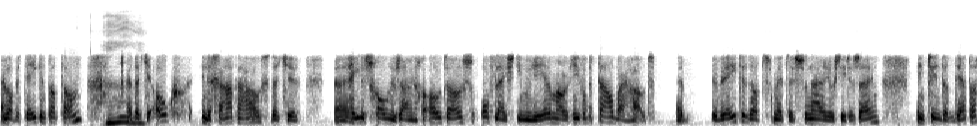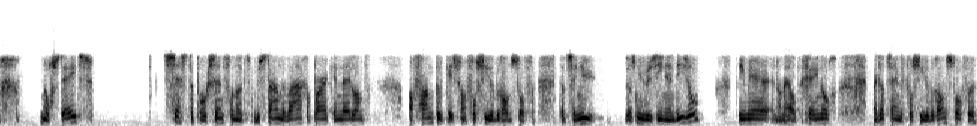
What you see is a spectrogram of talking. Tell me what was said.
En wat betekent dat dan? Eh, Dat je ook in de gaten houdt dat je eh, hele schone, zuinige auto's of blijft stimuleren, maar ook in ieder geval betaalbaar houdt. Eh, we weten dat met de scenario's die er zijn, in 2030 nog steeds 60% van het bestaande wagenpark in Nederland afhankelijk is van fossiele brandstoffen. Dat, zijn nu, dat is nu benzine en diesel, primair en dan LPG nog. Maar dat zijn de fossiele brandstoffen.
